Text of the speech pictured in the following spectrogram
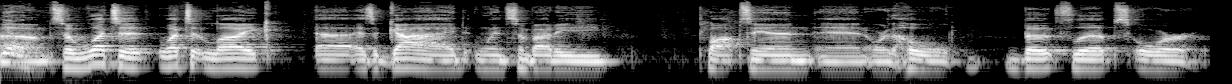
yeah. Um, so what's it what's it like uh, as a guide when somebody plops in and or the whole boat flips or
